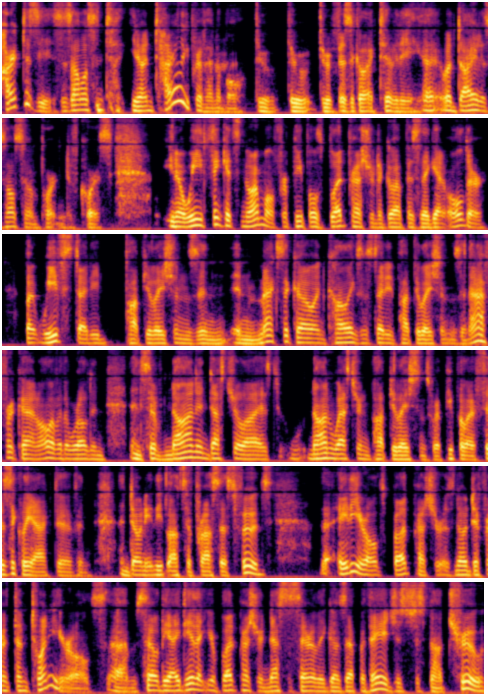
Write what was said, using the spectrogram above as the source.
heart disease is almost enti- you know entirely preventable through through through physical activity. Uh, well, diet is also important, of course. You know, we think it's normal for people's blood pressure to go up as they get older, but we've studied populations in in Mexico, and colleagues have studied populations in Africa and all over the world and, in sort of non-industrialized, non-Western populations where people are physically active and, and don't eat lots of processed foods, the 80 year old's blood pressure is no different than 20 year olds. Um, so the idea that your blood pressure necessarily goes up with age is just not true.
